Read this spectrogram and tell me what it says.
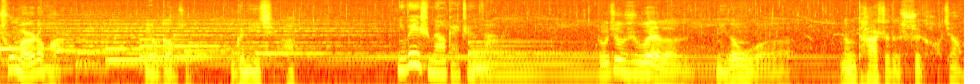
出门的话，也要告诉我，我跟你一起啊。你为什么要改阵法？不就是为了你跟我能踏实的睡个好觉吗？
